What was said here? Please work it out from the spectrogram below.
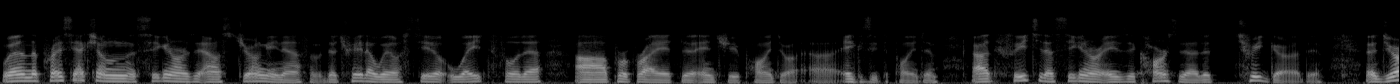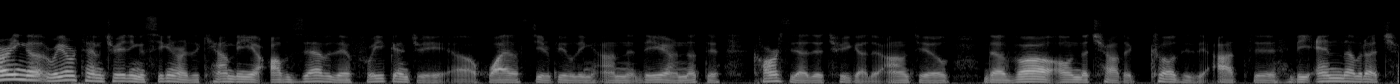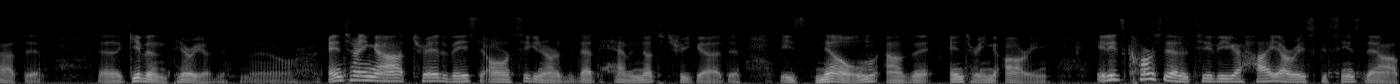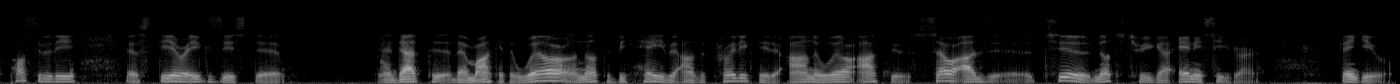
When the price action signals are strong enough, the trader will still wait for the appropriate entry point or uh, exit point, at which the signal is considered triggered. Uh, during uh, real-time trading, signals can be observed frequently uh, while still building, and they are not considered triggered until the bar on the chart closes at the end of the chart given period. Entering a trade based on signals that have not triggered is known as entering early. It is considered to be a higher risk since there are possibly uh, still exists uh, that the market will not behave as predicted and will act so as to not trigger any signal. Thank you.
